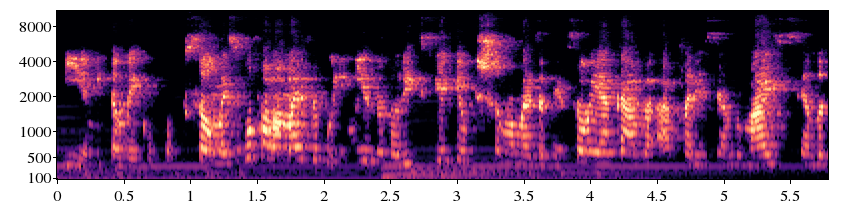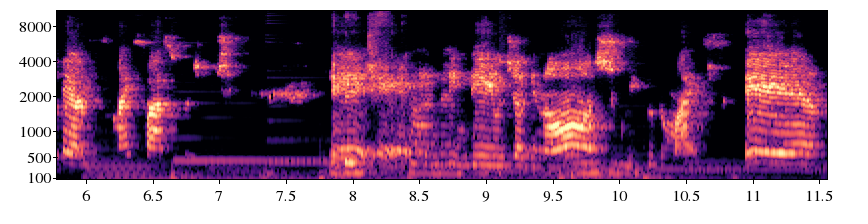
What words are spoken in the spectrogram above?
bulimia e também com compulsão, mas eu vou falar mais da bulimia da anorexia, que é o que chama mais atenção e acaba aparecendo mais, sendo até às vezes mais fácil para a gente é, é, né? entender o diagnóstico e tudo mais. É,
